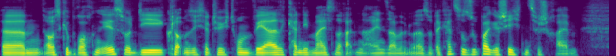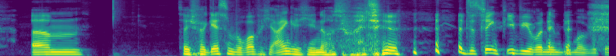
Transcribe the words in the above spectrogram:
ähm, ausgebrochen ist und die kloppen sich natürlich drum, wer kann die meisten Ratten einsammeln oder so. Da kannst du super Geschichten zu schreiben. Ähm, Jetzt habe ich vergessen, worauf ich eigentlich hinaus wollte. Deswegen, Pipi, übernimm du mal bitte.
